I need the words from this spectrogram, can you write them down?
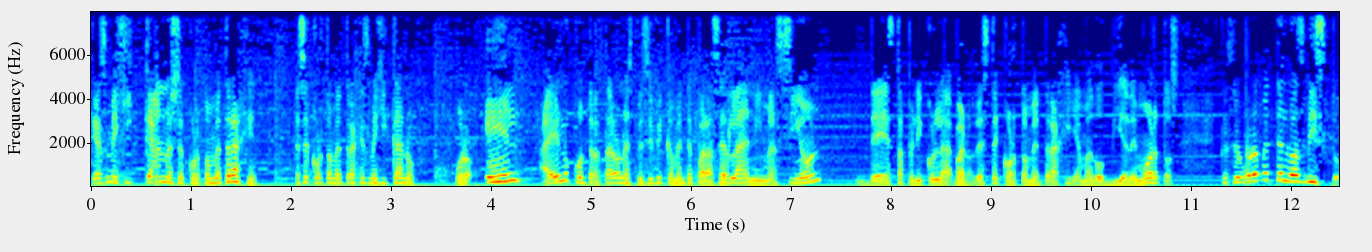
Que es mexicano ese cortometraje. Ese cortometraje es mexicano. Bueno, él, a él lo contrataron específicamente para hacer la animación de esta película, bueno, de este cortometraje llamado Día de Muertos, que seguramente lo has visto.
